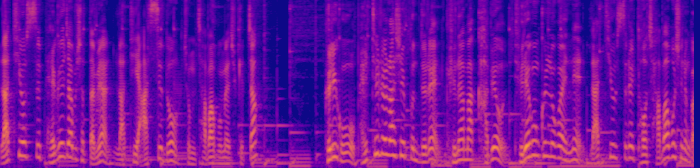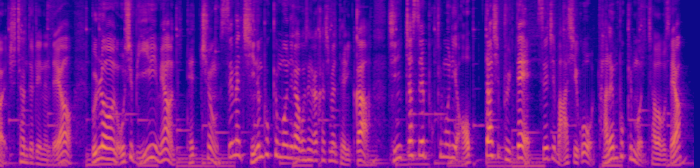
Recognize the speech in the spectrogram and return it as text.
라티오스 100을 잡으셨다면 라티아스도 좀 잡아보면 좋겠죠? 그리고 배틀을 하실 분들은 그나마 가벼운 드래곤 클로가 있는 라티오스를 더 잡아보시는 걸 추천드리는데요. 물론 52위면 대충 쓰면 지는 포켓몬이라고 생각하시면 되니까 진짜 쓸 포켓몬이 없다 싶을 때 쓰지 마시고 다른 포켓몬 잡아보세요.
